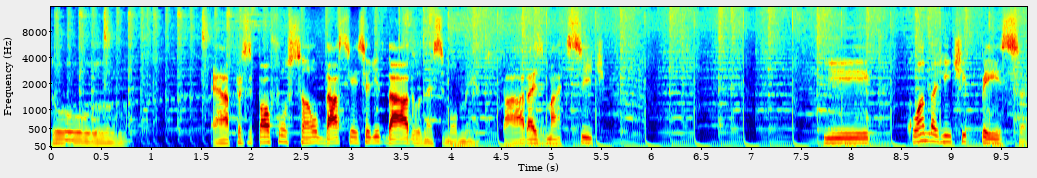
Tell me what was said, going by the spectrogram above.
do, É a principal função da ciência de dados nesse momento para a Smart City. E quando a gente pensa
